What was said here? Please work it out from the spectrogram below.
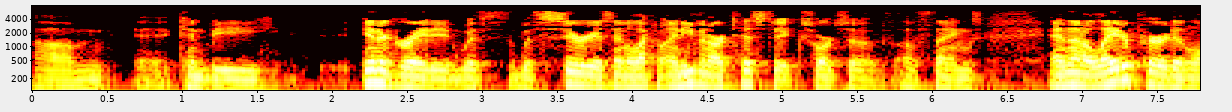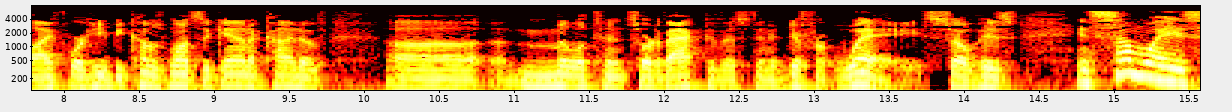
um, can be integrated with with serious intellectual and even artistic sorts of, of things and then a later period in life where he becomes once again a kind of uh, militant sort of activist in a different way. So his, in some ways,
